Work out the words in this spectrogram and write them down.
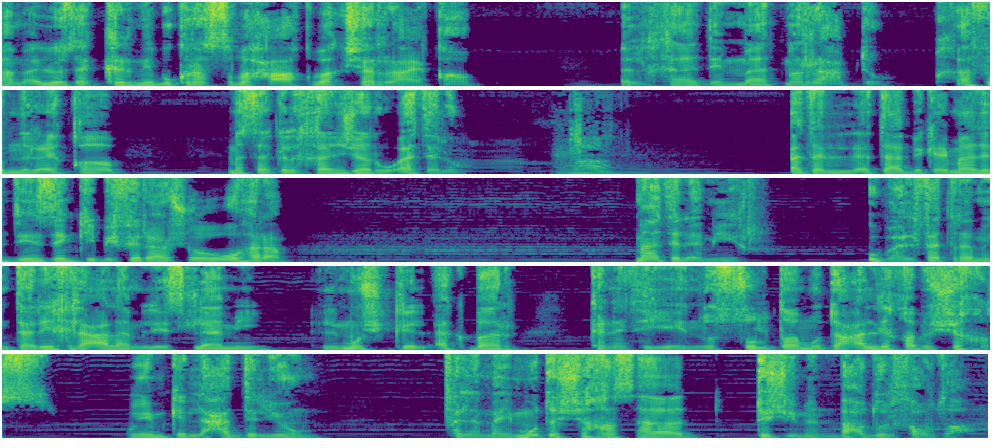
قام قال له ذكرني بكرة الصبح عاقبك شر عقاب. الخادم مات من رعبته خاف من العقاب مسك الخنجر وقتله. قتل الأتابك عماد الدين زنكي بفراشه وهرب. مات الأمير وبهالفترة من تاريخ العالم الإسلامي المشكلة الأكبر كانت هي إنه السلطة متعلقة بالشخص ويمكن لحد اليوم. فلما يموت الشخص هاد تجي من بعده الفوضى.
